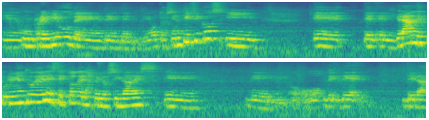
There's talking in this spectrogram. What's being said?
eh, un review de, de, otros científicos y eh, el, gran descubrimiento de él es esto de las velocidades eh, de, la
